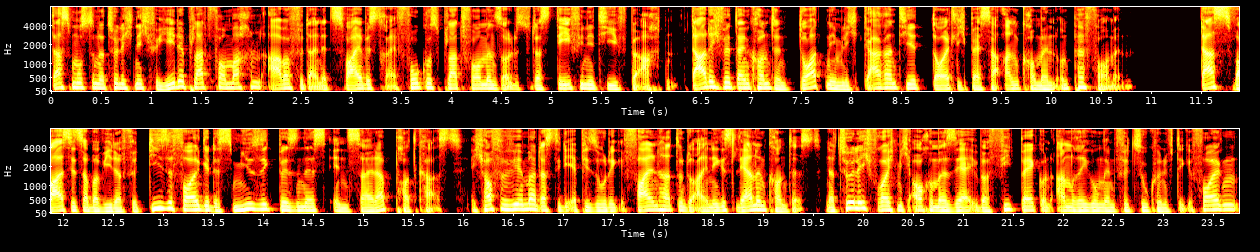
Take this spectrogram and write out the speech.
Das musst du natürlich nicht für jede Plattform machen, aber für deine zwei bis drei Fokus-Plattformen solltest du das definitiv beachten. Dadurch wird dein Content dort nämlich garantiert deutlich besser ankommen und performen. Das war es jetzt aber wieder für diese Folge des Music Business Insider Podcasts. Ich hoffe wie immer, dass dir die Episode gefallen hat und du einiges lernen konntest. Natürlich freue ich mich auch immer sehr über Feedback und Anregungen für zukünftige Folgen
